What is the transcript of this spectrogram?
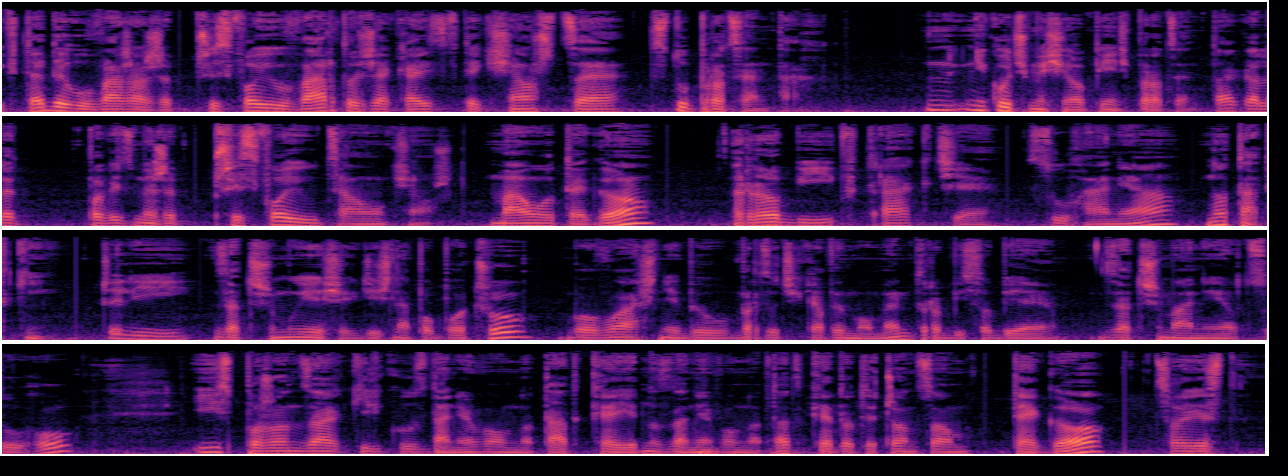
i wtedy uważa, że przyswoił wartość, jaka jest w tej książce w 100%, nie kłóćmy się o 5%, tak? Ale powiedzmy, że przyswoił całą książkę. Mało tego, robi w trakcie słuchania notatki. Czyli zatrzymuje się gdzieś na poboczu, bo właśnie był bardzo ciekawy moment, robi sobie zatrzymanie odsłuchu i sporządza kilkuzdaniową notatkę, jednozdaniową notatkę dotyczącą tego, co jest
